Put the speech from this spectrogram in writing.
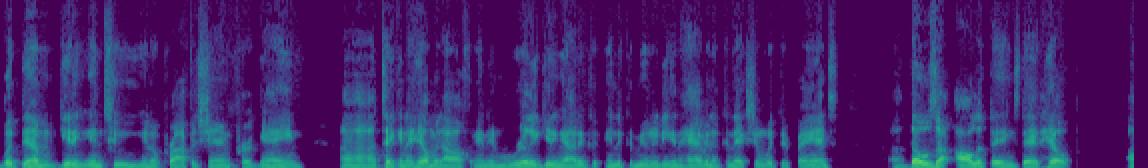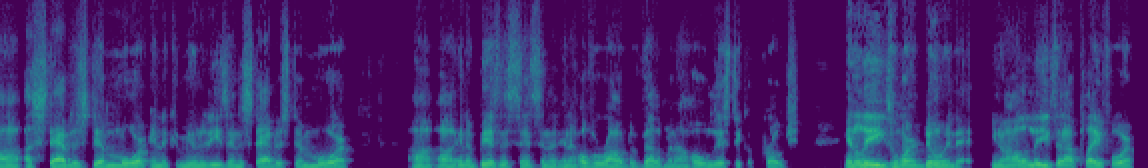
but them getting into you know profit sharing per game, uh, taking the helmet off, and, and really getting out in, in the community and having a connection with their fans. Uh, those are all the things that help uh, establish them more in the communities and establish them more uh, uh, in a business sense and in an overall development, a holistic approach. And leagues weren't doing that. You know, all the leagues that I played for,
